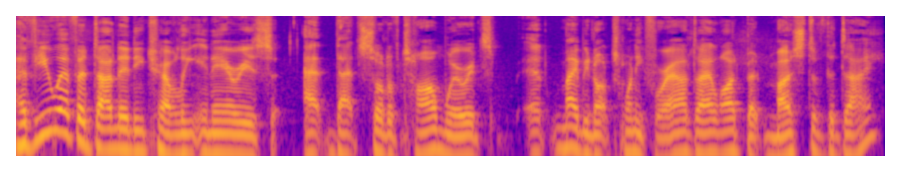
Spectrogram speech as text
Have you ever done any travelling in areas at that sort of time where it's maybe not 24 hour daylight, but most of the day?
